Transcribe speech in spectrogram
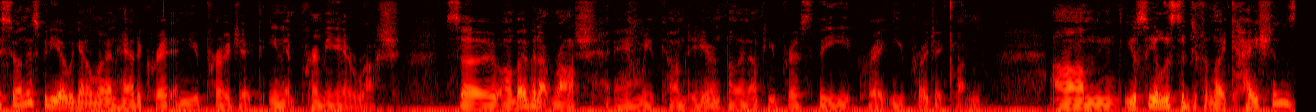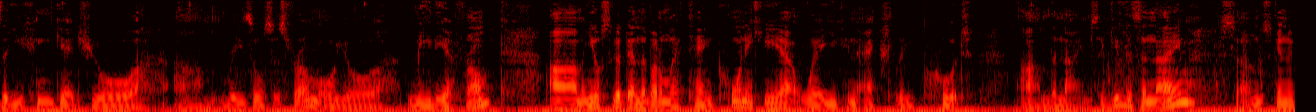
so in this video we're going to learn how to create a new project in Premiere Rush. So I've opened up Rush and we've come to here and funnily enough you press the create new project button. Um, you'll see a list of different locations that you can get your um, resources from or your media from. Um, and you also got down the bottom left hand corner here where you can actually put um, the name. So give this a name. So I'm just going to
